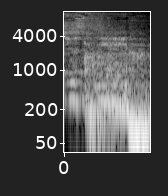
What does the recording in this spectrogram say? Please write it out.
just wait.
